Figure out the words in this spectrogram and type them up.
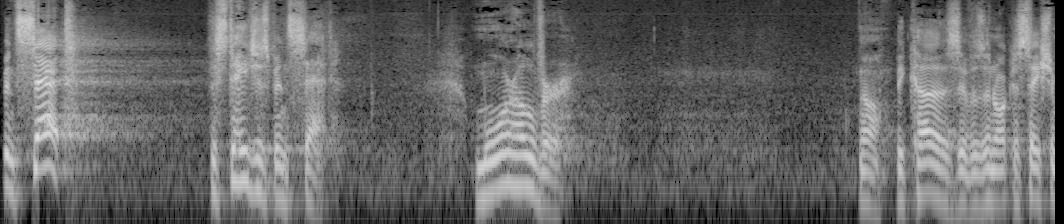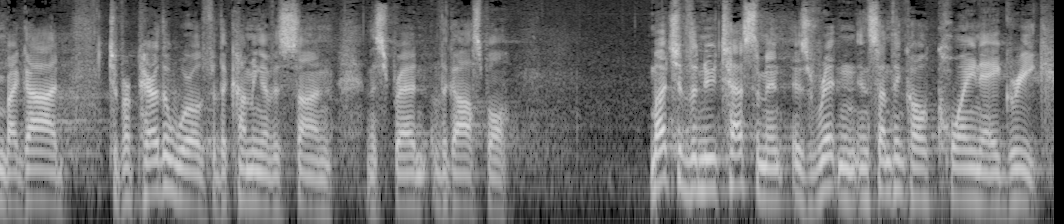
Been set. The stage has been set. Moreover, no, because it was an orchestration by God to prepare the world for the coming of his Son and the spread of the gospel. Much of the New Testament is written in something called Koine Greek.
